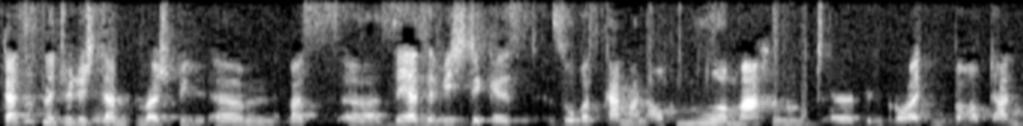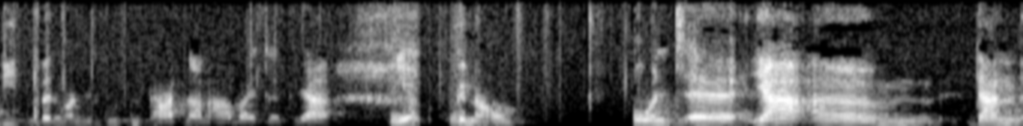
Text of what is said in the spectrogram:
Das ist natürlich dann zum Beispiel, ähm, was äh, sehr, sehr wichtig ist. Sowas kann man auch nur machen und äh, den Bräuten überhaupt anbieten, wenn man mit guten Partnern arbeitet. Ja, ja. genau. Und äh, ja, ähm, dann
